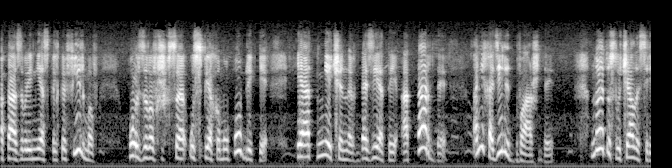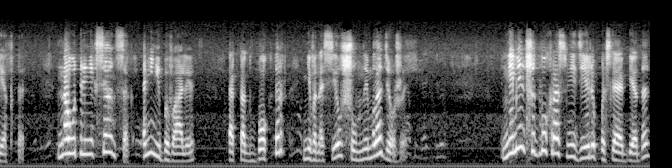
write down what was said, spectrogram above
показывали несколько фильмов, пользовавшихся успехом у публики и отмеченных газетой «Атарды», они ходили дважды. Но это случалось редко. На утренних сеансах они не бывали, так как доктор не выносил шумной молодежи. Не меньше двух раз в неделю после обеда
